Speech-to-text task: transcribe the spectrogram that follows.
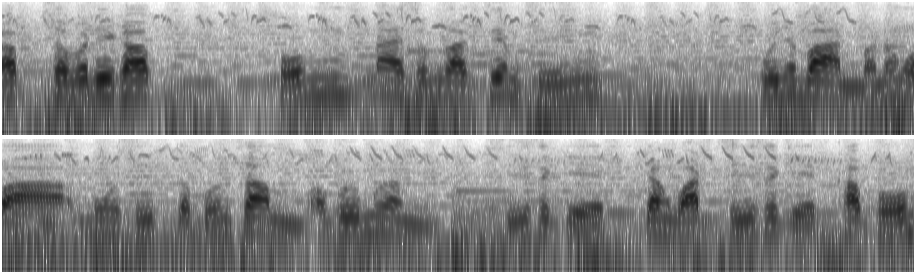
ครับ สวัสดีครับ ผมนายสมรักเสี่ยมสิงห์ผู้ใหญ่บ้านบ้านนองหวาหมู่สิบตำบลซ้ำอำเภอเมืองศรีสะเกดจังหวัดศรีสะเกดครับผม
